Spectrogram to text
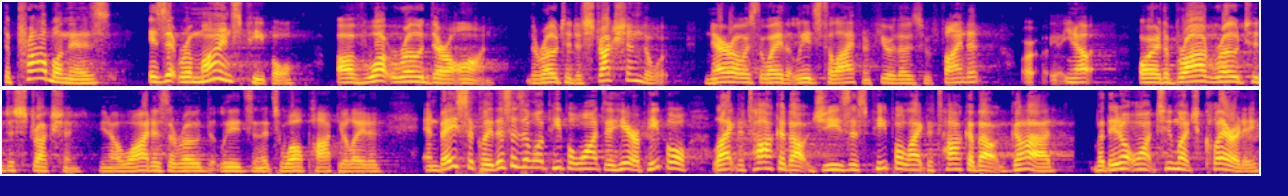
the problem is, is it reminds people of what road they're on. The road to destruction, the narrow is the way that leads to life, and few are those who find it. Or, you know, or the broad road to destruction. You know, wide is the road that leads and it's well populated. And basically, this isn't what people want to hear. People like to talk about Jesus, people like to talk about God, but they don't want too much clarity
